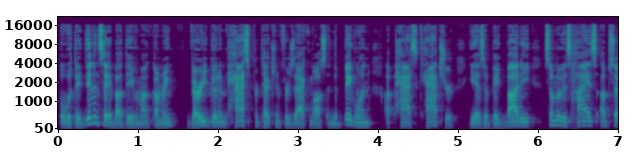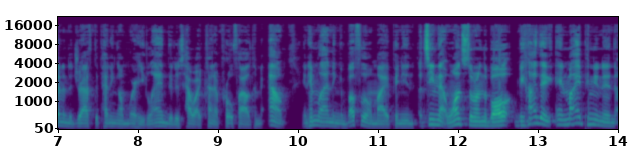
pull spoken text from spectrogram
But what they didn't say about David Montgomery, very good in pass protection for Zach Moss. And the big one, a pass catcher. He has a big body. Some of his highest upside in the draft, depending on where he landed, is how I kind of profiled him out. And him landing in Buffalo, in my opinion, a team that wants to run the ball behind a, in my opinion, an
